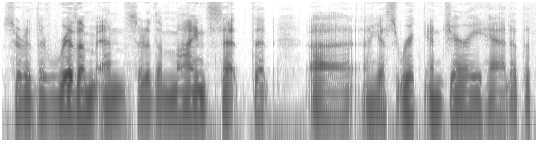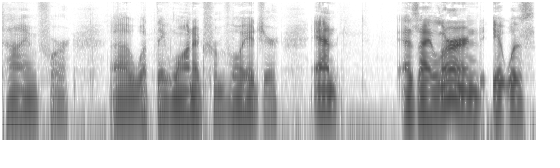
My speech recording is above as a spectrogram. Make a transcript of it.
sort of the rhythm and sort of the mindset that uh, I guess Rick and Jeri had at the time for uh, what they wanted from Voyager. And as I learned, it was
